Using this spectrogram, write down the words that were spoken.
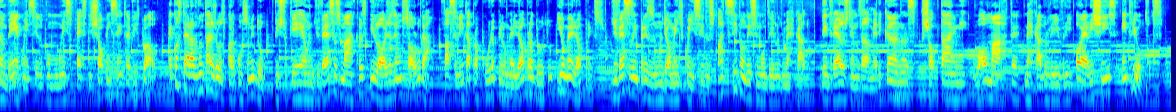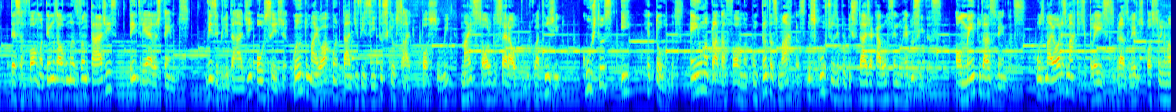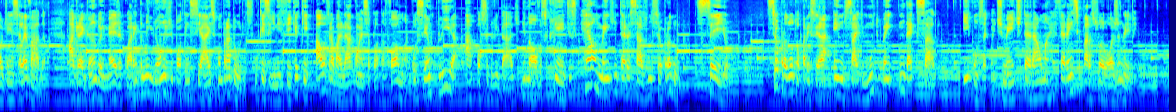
também é conhecido como uma espécie de shopping center virtual. É considerado vantajoso para o consumidor, visto que reúne diversas marcas e lojas em um só lugar. Facilita a procura pelo melhor produto e o melhor preço. Diversas empresas mundialmente conhecidas participam desse modelo de mercado. Dentre elas temos a Americanas, Shoptime, Walmart, Mercado Livre, OLX, entre outras. Dessa forma, temos algumas vantagens, dentre elas temos Visibilidade, ou seja, quanto maior a quantidade de visitas que o site possui, mais sólido será o público atingido. Custos e retornos. Em uma plataforma com tantas marcas, os custos de publicidade acabam sendo reduzidos. Aumento das vendas. Os maiores marketplaces brasileiros possuem uma audiência elevada, agregando em média 40 milhões de potenciais compradores, o que significa que ao trabalhar com essa plataforma, você amplia a possibilidade de novos clientes realmente interessados no seu produto. SEO seu produto aparecerá em um site muito bem indexado e, consequentemente, terá uma referência para sua loja nele.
